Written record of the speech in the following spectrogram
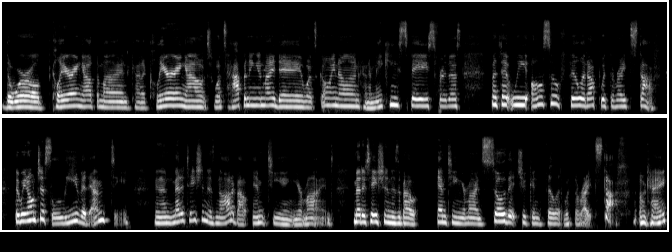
the world, clearing out the mind, kind of clearing out what's happening in my day, what's going on, kind of making space for this, but that we also fill it up with the right stuff, that we don't just leave it empty. And meditation is not about emptying your mind, meditation is about emptying your mind so that you can fill it with the right stuff. Okay.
